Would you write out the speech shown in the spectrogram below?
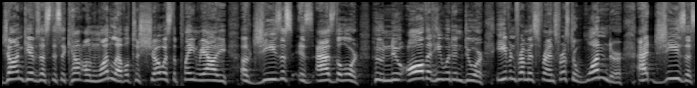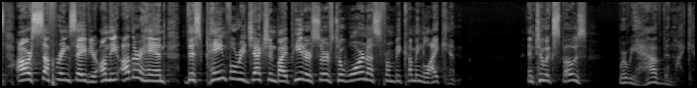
John gives us this account on one level to show us the plain reality of Jesus is as the Lord, who knew all that he would endure, even from his friends, for us to wonder at Jesus, our suffering Savior. On the other hand, this painful rejection by Peter serves to warn us from becoming like him and to expose where we have been like him.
